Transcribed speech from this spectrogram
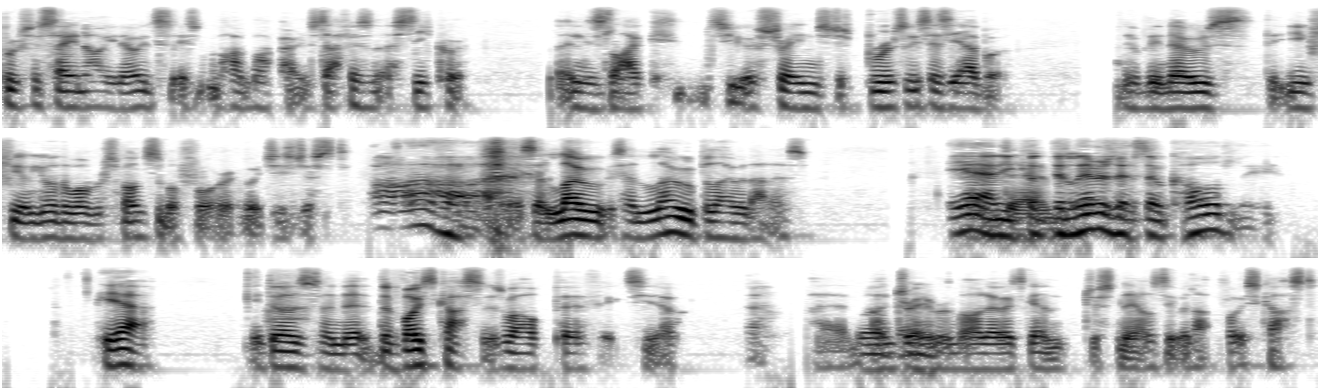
Bruce is saying, "Oh, you know, it's, it's my my parents' death isn't a secret," and he's like, Strange just brutally says, "Yeah, but nobody knows that you feel you're the one responsible for it," which is just Oh. it's a low it's a low blow that is. Yeah, and he um, delivers it so coldly. Yeah, it does, and the, the voice cast as well, perfect. You know, Um, Well Andrea. Romano again just nails it with that voice cast,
